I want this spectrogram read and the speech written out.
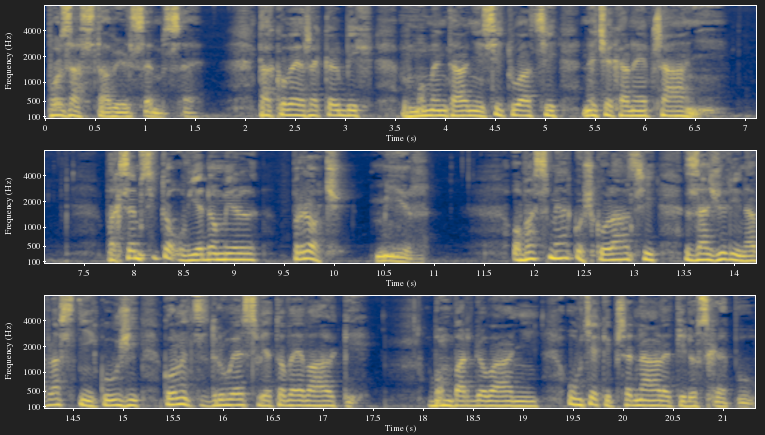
Pozastavil jsem se. Takové, řekl bych, v momentální situaci nečekané přání. Pak jsem si to uvědomil, proč mír. Oba jsme jako školáci zažili na vlastní kůži konec druhé světové války. Bombardování, útěky před nálety do sklepů.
